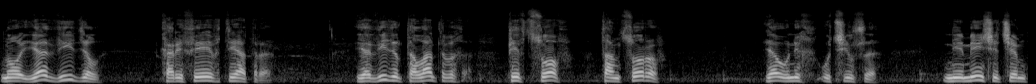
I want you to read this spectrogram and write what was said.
но я видел корифеев театра. Я видел талантливых певцов, танцоров. Я у них учился не меньше, чем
